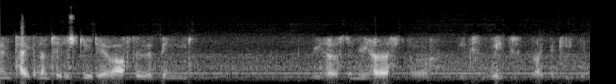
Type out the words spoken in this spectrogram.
and taking them to the studio after they've been rehearsed and rehearsed for weeks weeks, like to keep it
